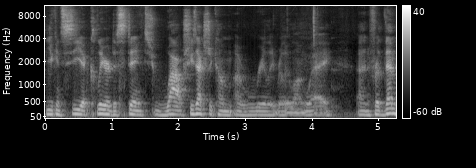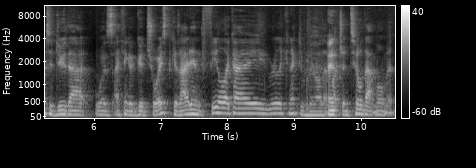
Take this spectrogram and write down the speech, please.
you can see a clear, distinct. Wow, she's actually come a really, really long way. And for them to do that was, I think, a good choice because I didn't feel like I really connected with her all that And- much until that moment.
